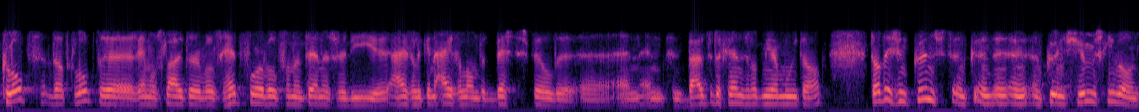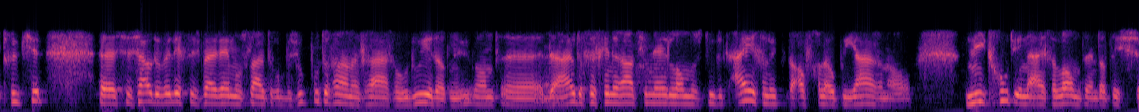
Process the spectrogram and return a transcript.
Klopt, dat klopt. Uh, Raymond Sluiter was het voorbeeld van een tennisser die uh, eigenlijk in eigen land het beste speelde uh, en, en, en, buiten de grenzen wat meer moeite had. Dat is een kunst, een, een, een kunstje, misschien wel een trucje. ze zouden wellicht eens bij Raymond Sluiter op bezoek moeten gaan en vragen hoe doe je dat nu? Want de huidige generatie Nederlanders doet het eigenlijk de afgelopen jaren al niet goed in eigen land. En dat is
